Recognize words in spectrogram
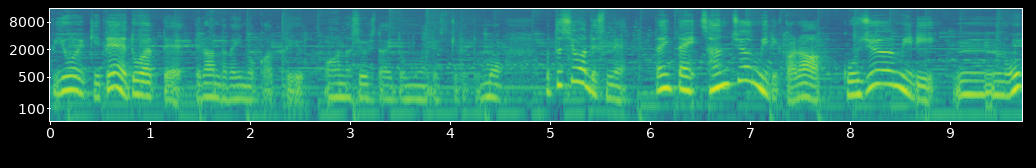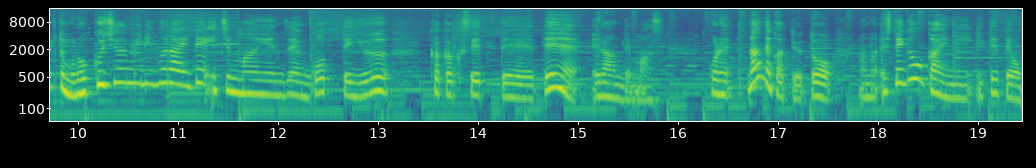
美容液でどうやって選んだらいいのかっていうお話をしたいと思うんですけれども私はですねだいたい 30mm から 50mm うん多くても 60mm ぐらいで1万円前後っていう価格設定で選んでます。これなんでかっていうとあのエステ業界にいててあの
